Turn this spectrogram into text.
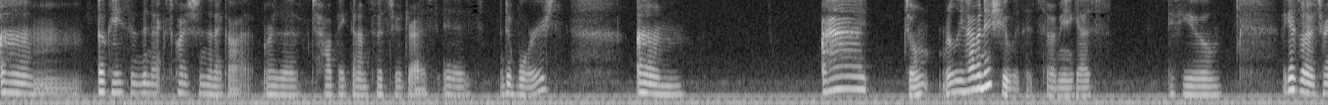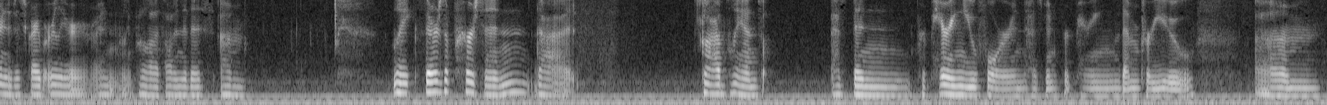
Um, okay, so the next question that I got, or the topic that I'm supposed to address, is divorce. Um, I don't really have an issue with it. So, I mean, I guess if you. I guess what I was trying to describe earlier, I didn't really put a lot of thought into this. Um, like, there's a person that God plans has been preparing you for and has been preparing them for you. Um,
